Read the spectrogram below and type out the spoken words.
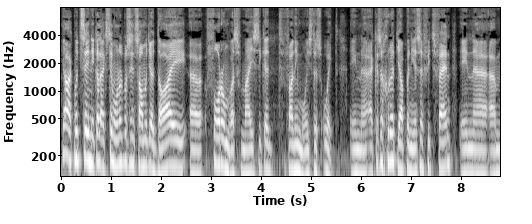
Ja, ek moet sê Nicole, ek stem 100% saam met jou. Daai uh vorm was vir my seker van die mooistes ooit. En uh, ek is 'n groot Japaneese fietsfan en uh um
